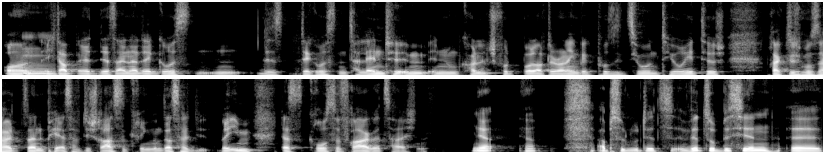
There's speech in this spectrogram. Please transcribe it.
Und mhm. ich glaube, der ist einer der größten, des, der größten Talente im, im College Football auf der Running Back Position, theoretisch. Praktisch muss er halt seine PS auf die Straße kriegen. Und das halt bei ihm das große Fragezeichen. Ja. Absolut. Jetzt wird so ein bisschen äh,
